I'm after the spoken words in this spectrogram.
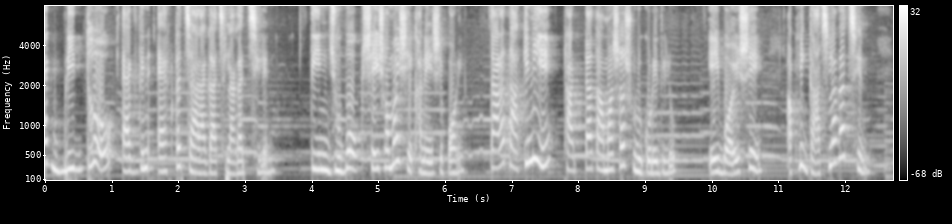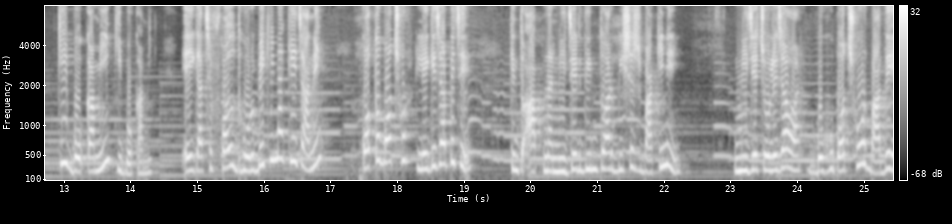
এক বৃদ্ধ একদিন একটা চারা গাছ লাগাচ্ছিলেন। তিন যুবক সেই সময় সেখানে এসে পড়ে। তারা তাকে নিয়ে ঠাট্টা তামাশা শুরু করে দিল। এই বয়সে আপনি গাছ লাগাচ্ছেন? কি বোকামি কি বোকামি। এই গাছে ফল ধরবে কি না কে জানে? কত বছর লেগে যাবে যে? কিন্তু আপনার নিজের দিন তো আর বিশেষ বাকি নেই। নিজে চলে যাওয়ার বহু বছর বাদে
